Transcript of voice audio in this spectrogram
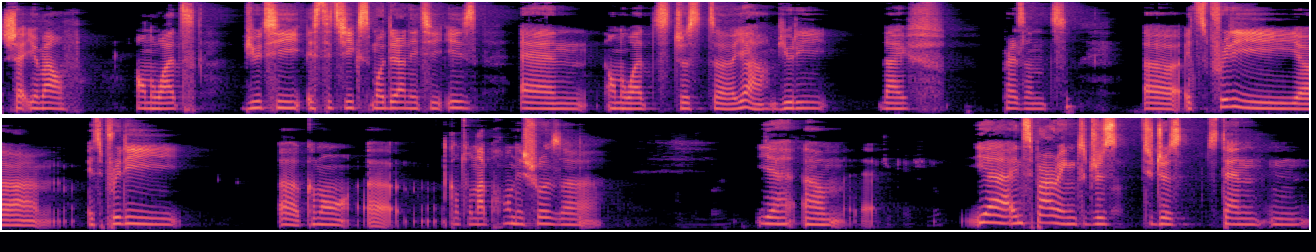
shut your mouth on what beauty, aesthetics, modernity is, and on what's just uh, yeah, beauty, life, present. Uh, it's pretty, um, it's pretty. Uh, comment euh, quand on apprend des choses. euh, yeah, um, yeah, inspiring to just to just stand in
